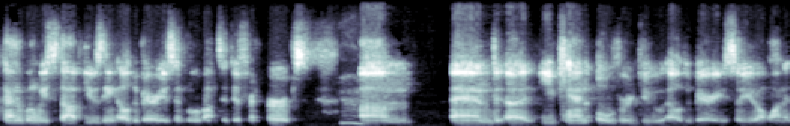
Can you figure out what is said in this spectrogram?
kind of when we stop using elderberries and move on to different herbs. Mm. Um, and uh, you can overdo elderberries, so you don't want to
